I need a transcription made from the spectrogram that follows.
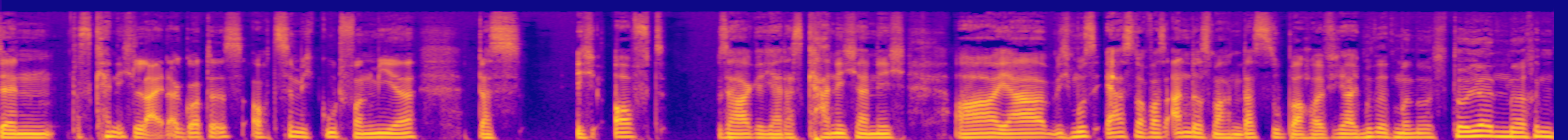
Denn das kenne ich leider Gottes auch ziemlich gut von mir, dass ich oft sage, ja, das kann ich ja nicht. Ah, ja, ich muss erst noch was anderes machen. Das ist super häufig. Ja, ich muss erst mal noch Steuern machen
